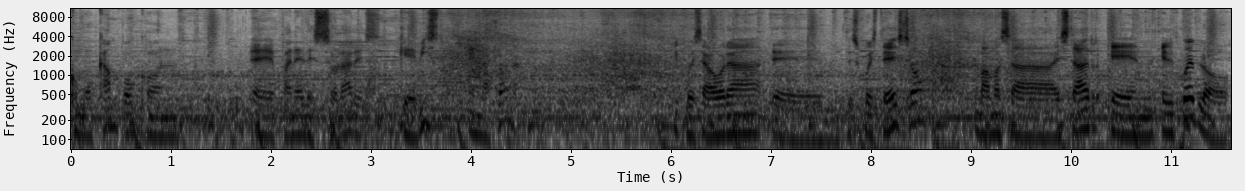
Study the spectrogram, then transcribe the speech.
como campo con paneles solares que he visto en la zona. Y pues ahora, después de eso, vamos a estar en el pueblo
